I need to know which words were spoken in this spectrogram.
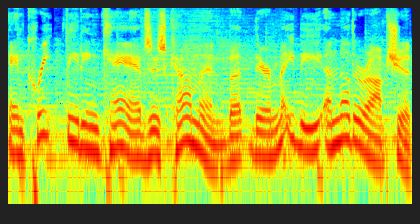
And creep feeding calves is coming, but there may be another option.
